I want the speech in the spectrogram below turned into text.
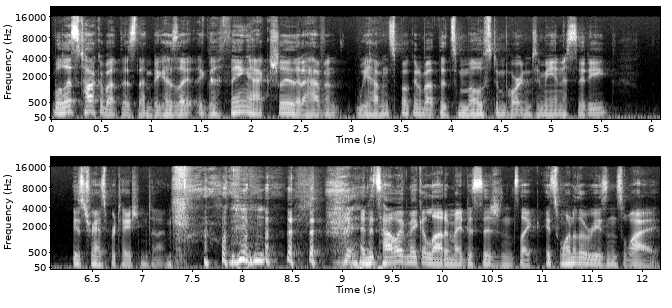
Well, let's talk about this then, because like, like the thing actually that I haven't we haven't spoken about that's most important to me in a city is transportation time, and it's how I make a lot of my decisions. Like it's one of the reasons why,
